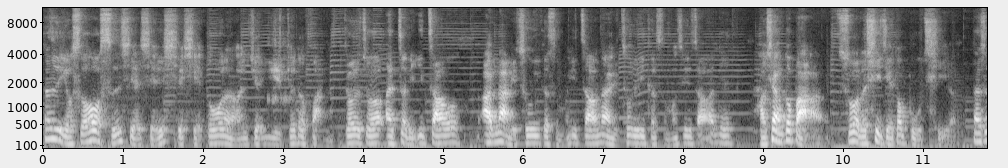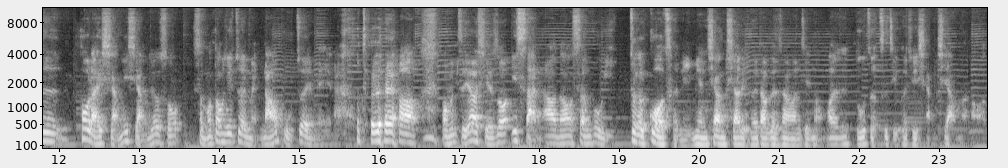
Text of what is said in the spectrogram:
但是有时候实写写一写写多了，觉也觉得烦，就是说哎，这里一招。啊，那里出一个什么一招，那里出了一个什么一招，而且好像都把所有的细节都补齐了。但是后来想一想，就是说什么东西最美，脑补最美了，对不对啊？我们只要写说一闪啊，然后胜负已。这个过程里面，像小李飞刀跟上官金龙，啊，读者自己会去想象嘛，哦，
